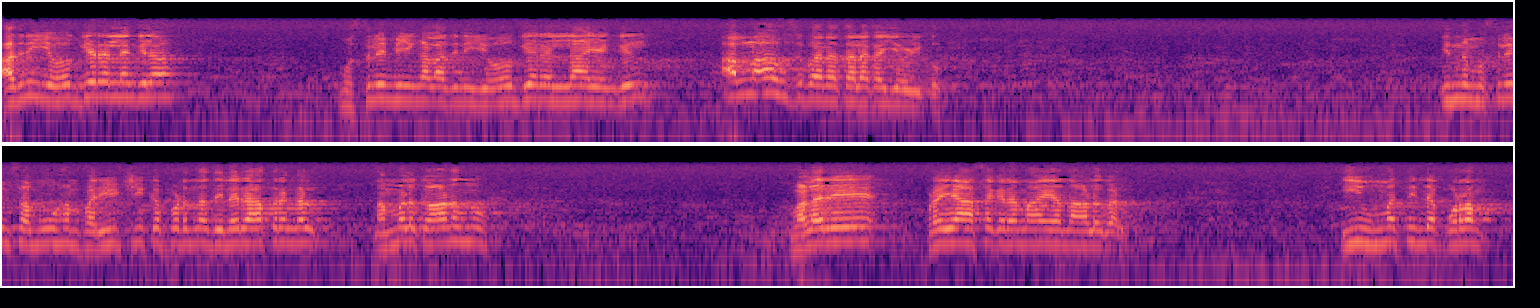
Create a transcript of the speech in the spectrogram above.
അതിന് യോഗ്യരല്ലെങ്കിലോ? മുസ്ലിമീങ്ങൾ അതിന് യോഗ്യരല്ല എങ്കിൽ അള്ളാഹു സുബാന തല കൈയൊഴിക്കും. ഇന്ന് മുസ്ലിം സമൂഹം പരീക്ഷിക്കപ്പെടുന്ന ദിനരാത്രങ്ങൾ നമ്മൾ കാണുന്നു. വളരെ പ്രയാസകരമായ നാളുകൾ. ഈ ഉമ്മത്തിന്റെ പുറം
